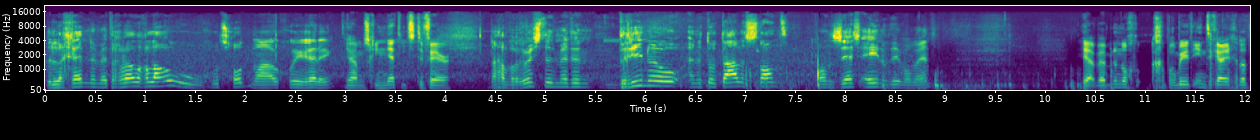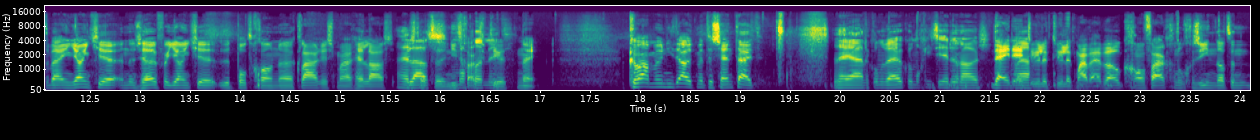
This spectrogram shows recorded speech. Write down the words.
De legende met een geweldige la. Oeh, goed schot, maar ook goede redding. Ja, misschien net iets te ver. Dan gaan we rusten met een 3-0 en een totale stand van 6-1 op dit moment. Ja, we hebben er nog geprobeerd in te krijgen dat bij een Jantje, een zuiver Jantje, de pot gewoon eh, klaar is. Maar helaas, Helaas is dat eh, niet dat geaccepteerd. Nee. Kwamen we niet uit met de zendtijd. Nou ja, dan konden wij ook nog iets eerder naar huis. Nee, nee, Maar ja, tuurlijk, tuurlijk. Maar we hebben ook gewoon vaak genoeg gezien dat een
